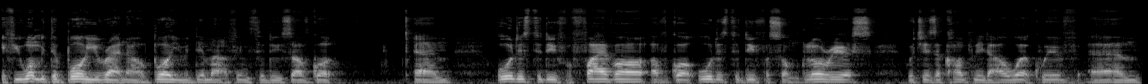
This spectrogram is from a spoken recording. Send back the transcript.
If you want me to bore you right now, I'll bore you with the amount of things to do. So I've got um, orders to do for Fiverr. I've got orders to do for Songglorious, which is a company that I work with. Um,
